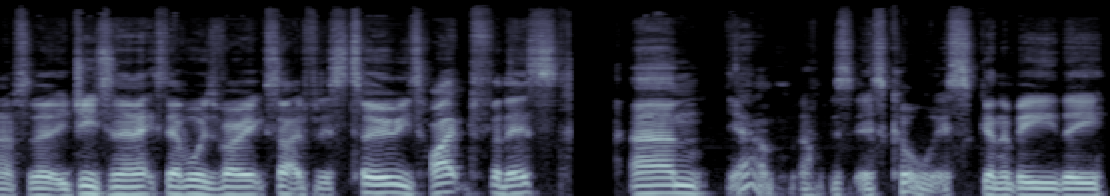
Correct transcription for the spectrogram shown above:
Absolutely. GTN Dev always very excited for this too. He's hyped for this. Um, yeah, it's, it's cool. It's going to be the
